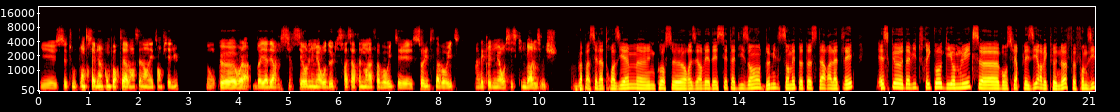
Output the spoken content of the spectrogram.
qui s'est tout le temps très bien comportée à Vincennes en étant pieds nus. Donc voilà, Bayad El Circeo, le numéro 2, qui sera certainement la favorite et solide favorite, avec le numéro 6, Kimberly's Wish. On va passer la troisième, une course réservée des 7 à 10 ans, 2100 mètres autostar à l'athlète. Est-ce que David Fricot, Guillaume Luix euh, vont se faire plaisir avec le 9 Fonzi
